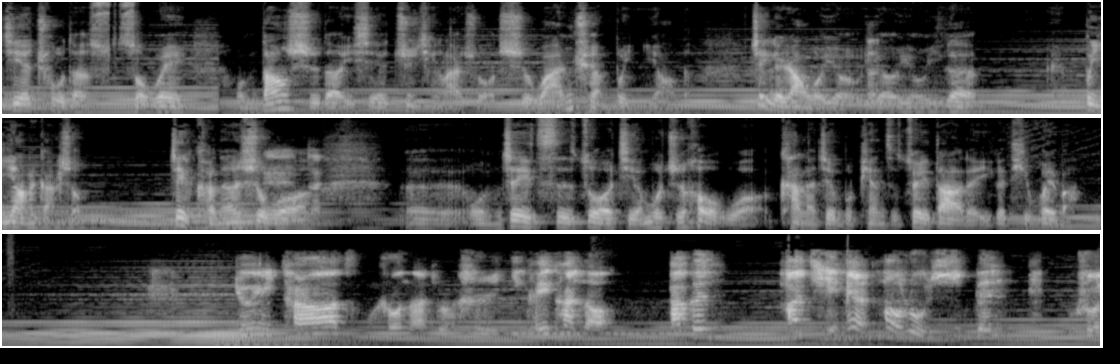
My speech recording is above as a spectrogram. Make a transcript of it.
接触的所谓我们当时的一些剧情来说是完全不一样的。这个让我有有有一个不一样的感受。这可能是我呃我们这一次做节目之后，我看了这部片子最大的一个体会吧。因为它怎么说呢？就是你可以看到，它跟它前面的套路是跟，比如说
